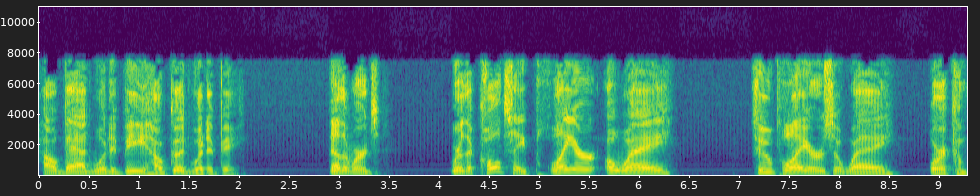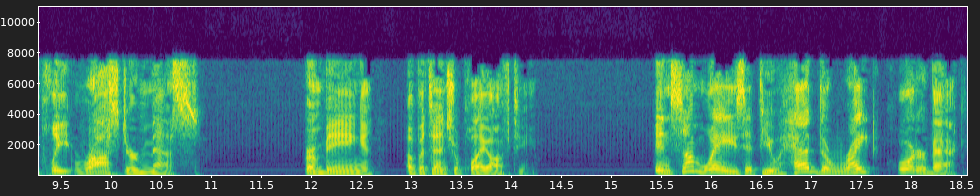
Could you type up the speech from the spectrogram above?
how bad would it be? How good would it be? In other words, were the Colts a player away, two players away, or a complete roster mess from being a potential playoff team? In some ways, if you had the right quarterback,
